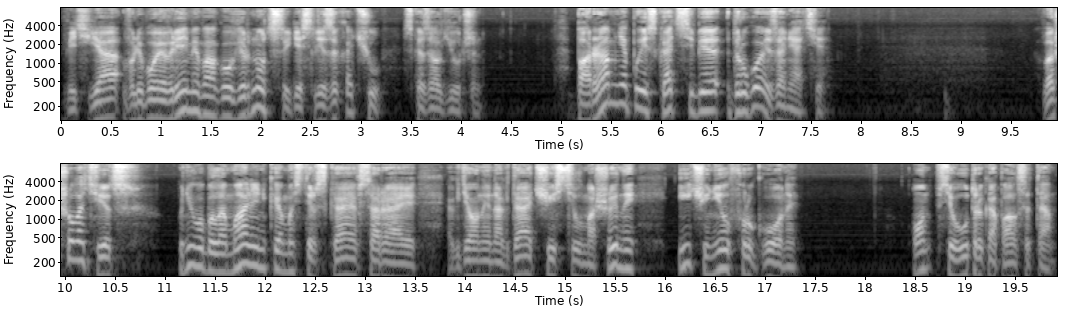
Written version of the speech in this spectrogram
Ведь я в любое время могу вернуться, если захочу, сказал Юджин. Пора мне поискать себе другое занятие. Вошел отец. У него была маленькая мастерская в сарае, где он иногда чистил машины и чинил фургоны. Он все утро копался там.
